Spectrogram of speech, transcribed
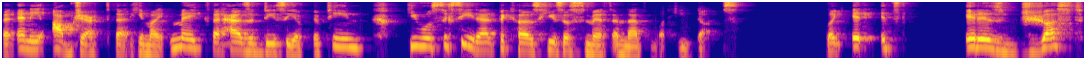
that any object that he might make that has a dc of 15 he will succeed at because he's a smith and that's what he does like it it's it is just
